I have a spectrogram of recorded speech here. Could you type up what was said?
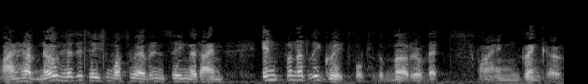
I have no hesitation whatsoever in saying that I'm infinitely grateful to the murder of that swine Drenko.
